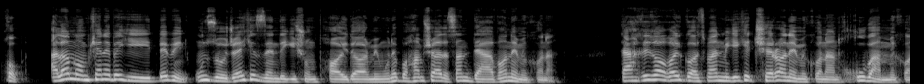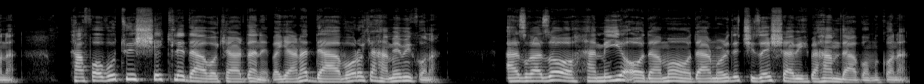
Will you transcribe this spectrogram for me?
خب الان ممکنه بگید ببین اون زوجایی که زندگیشون پایدار میمونه با هم شاید اصلا دعوا نمی‌کنن. تحقیق آقای گاتمن میگه که چرا نمی‌کنن؟ خوبم می‌کنن. تفاوت توی شکل دعوا کردنه وگرنه دعوا رو که همه می‌کنن. از غذا همه آدما در مورد چیزای شبیه به هم دعوا می‌کنن.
